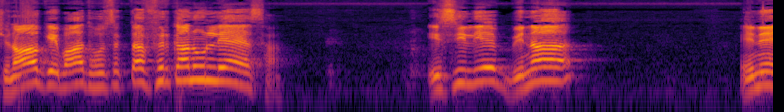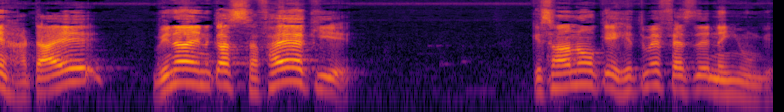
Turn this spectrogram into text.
चुनाव के बाद हो सकता फिर कानून ले आए ऐसा। इसीलिए बिना इन्हें हटाए, बिना इनका सफाया किए, किसानों के हित में फैसले नहीं होंगे।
